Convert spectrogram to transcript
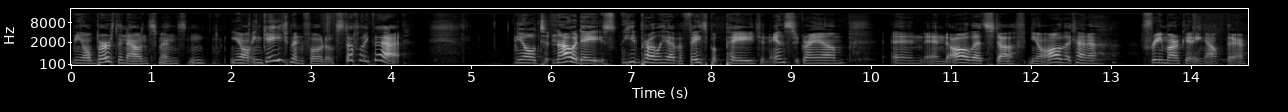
you know, birth announcements, and, you know, engagement photos, stuff like that. You know, t- nowadays he'd probably have a Facebook page and Instagram and and all that stuff. You know, all that kind of free marketing out there.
